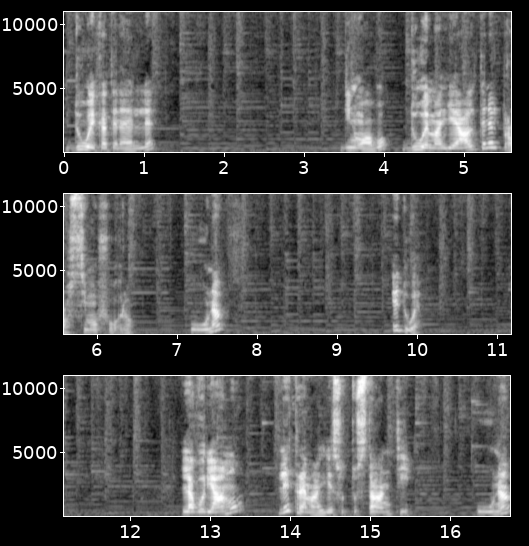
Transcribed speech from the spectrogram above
2 catenelle. Di nuovo 2 maglie alte nel prossimo foro. Una e 2 lavoriamo le tre maglie sottostanti. Una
